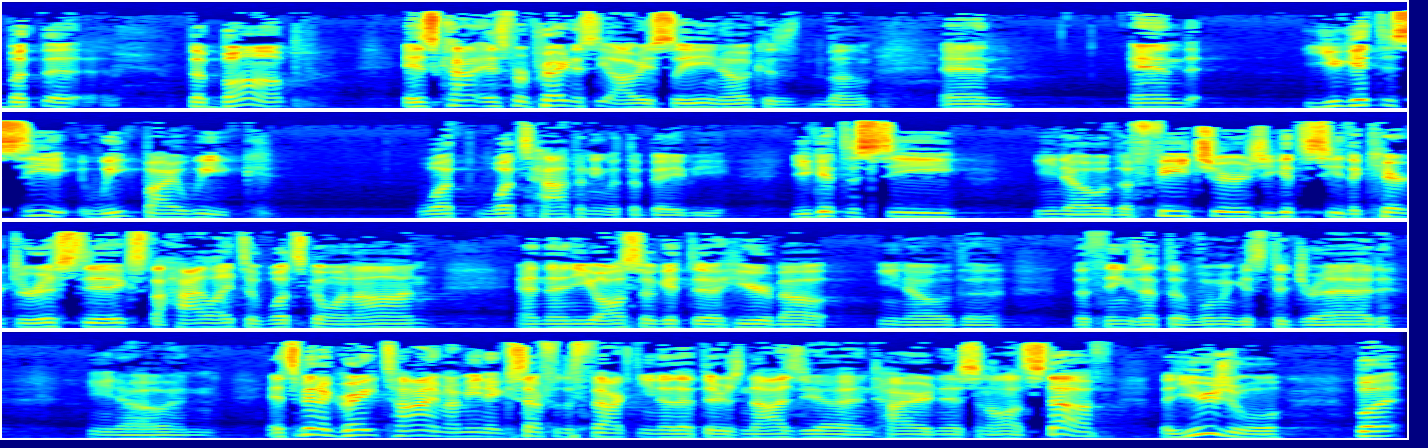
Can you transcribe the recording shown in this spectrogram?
but the the Bump is kind of is for pregnancy, obviously. You know, because bump and and you get to see week by week what what's happening with the baby. You get to see you know the features you get to see the characteristics the highlights of what's going on and then you also get to hear about you know the the things that the woman gets to dread you know and it's been a great time i mean except for the fact you know that there's nausea and tiredness and all that stuff the usual but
